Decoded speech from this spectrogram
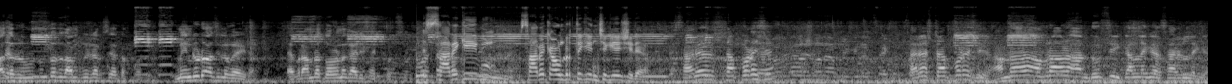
বাজার রুট তো দাম করে রাখছে এতক্ষণ মেন রোডও আছিল গাড়িটা এবার আমরা ধরনের গাড়ি সাইড করছি। সারে কি সারে কাউন্টার থেকে কিনছে কি সেটা? স্যারের স্টাফ পড়াইছে। সারের স্টাফ পড়াইছে। আমরা আমরা আর ধরছি কাল লেগে? সারের লেগে।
